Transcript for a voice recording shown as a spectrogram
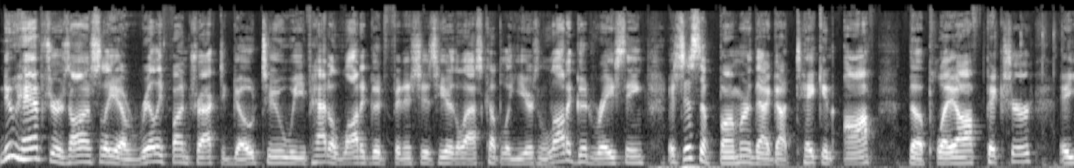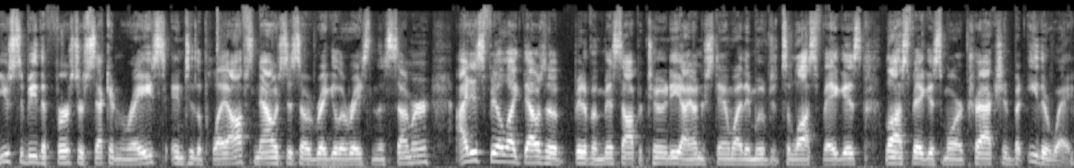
New Hampshire is honestly a really fun track to go to. We've had a lot of good finishes here the last couple of years and a lot of good racing. It's just a bummer that got taken off the playoff picture. It used to be the first or second race into the playoffs. Now it's just a regular race in the summer. I just feel like that was a bit of a missed opportunity. I understand why they moved it to Las Vegas. Las Vegas more attraction, but either way.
